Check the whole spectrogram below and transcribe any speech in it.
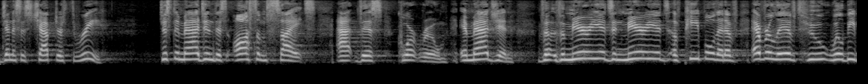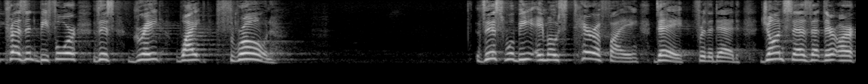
Genesis chapter 3. Just imagine this awesome sight at this courtroom. Imagine the, the myriads and myriads of people that have ever lived who will be present before this great white throne. This will be a most terrifying day for the dead. John says that there are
